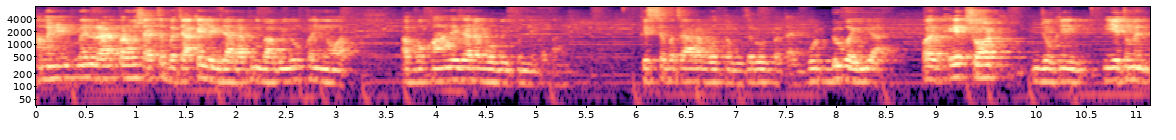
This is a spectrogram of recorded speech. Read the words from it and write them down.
हमें हिंट मिल रहा है, पर वो शायद से बचा के ले जा रहा है अपनी भाभी को कहीं और। अब वो कहाँ ले जा रहा है, वो बिल्कुल नहीं पता। किससे बचा रहा है, वो तो ज़रूर पता है। गुड्डू भैया। और एक शॉट जो कि ये तुम्हें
